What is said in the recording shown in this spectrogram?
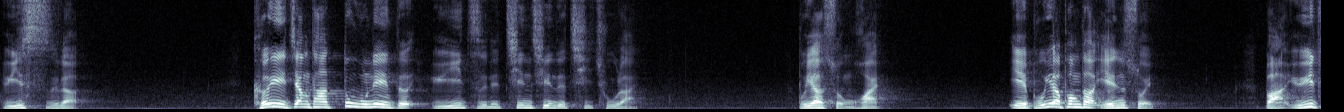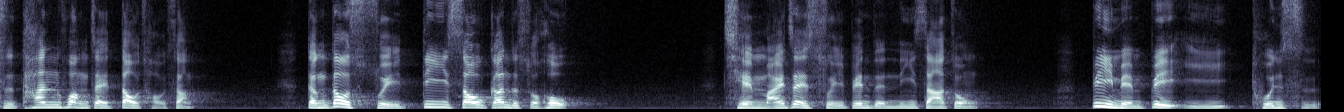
鱼死了，可以将它肚内的鱼子呢，轻轻的取出来，不要损坏，也不要碰到盐水。把鱼子摊放在稻草上，等到水滴烧干的时候，潜埋在水边的泥沙中，避免被鱼吞食，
